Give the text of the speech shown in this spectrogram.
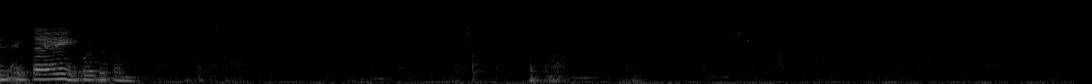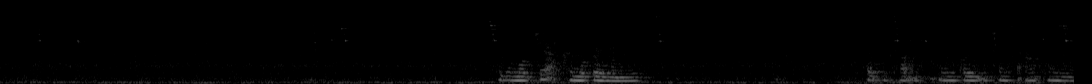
Bên ấy tê Quên ta cầm một chiếc khởi một về mà này. Thật chọn Mình coi những chai sạch cho người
